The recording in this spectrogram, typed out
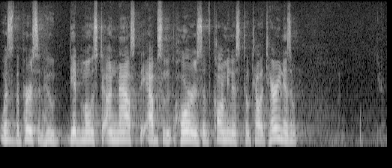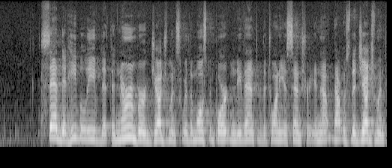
was the person who did most to unmask the absolute horrors of communist totalitarianism, said that he believed that the Nuremberg judgments were the most important event of the 20th century. And that, that was the judgment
